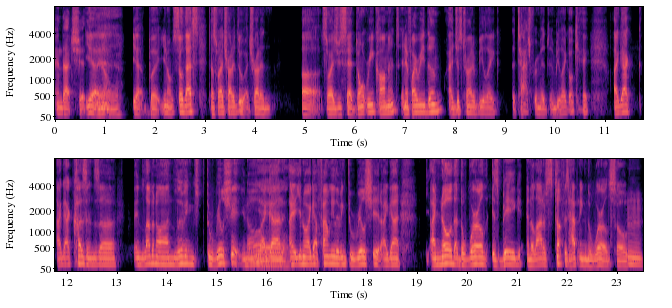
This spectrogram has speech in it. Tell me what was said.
in that shit. Yeah, you yeah. know. yeah, but you know, so that's that's what I try to do. I try to uh so as you said, don't read comments. And if I read them, I just try to be like detached from it and be like, okay, I got I got cousins uh in Lebanon living through real shit, you know. I Yeah, got yeah. I you know, I got family living through real shit. I got I know that the world is big and a lot of stuff is happening in the world. So Mm.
